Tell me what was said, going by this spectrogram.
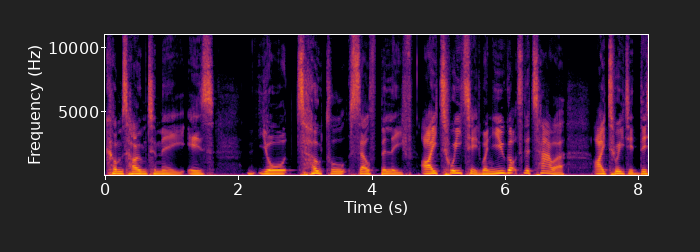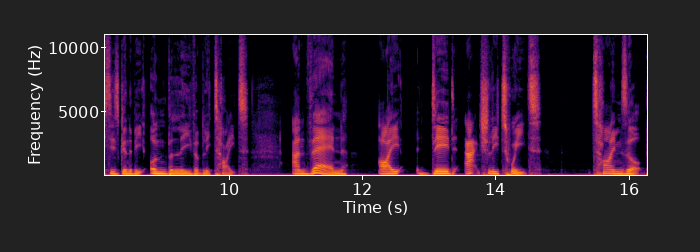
comes home to me is your total self belief. I tweeted when you got to the tower. I tweeted, "This is going to be unbelievably tight," and then I did actually tweet times up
